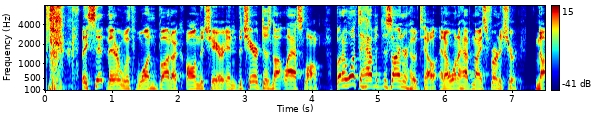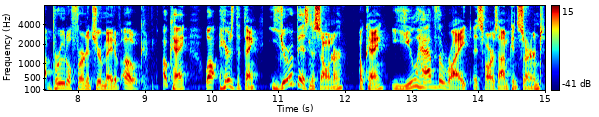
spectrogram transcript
they sit there with one buttock on the chair and the chair does not last long. But I want to have a designer hotel and I want to have nice furniture, not brutal furniture made of oak. Okay. Well, here's the thing. You're a business owner, okay? You have the right as far as I'm concerned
